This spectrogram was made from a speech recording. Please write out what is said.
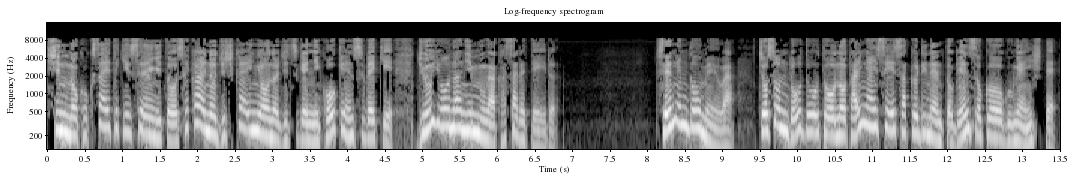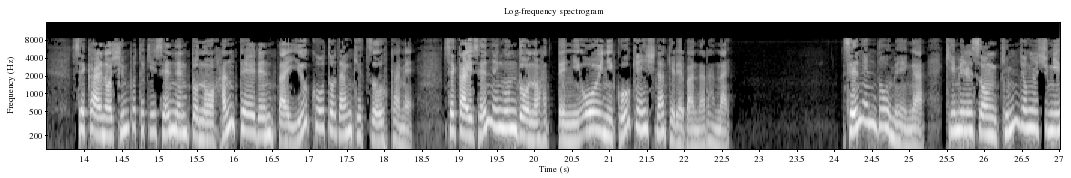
真の国際的正義と世界の自主化医業の実現に貢献すべき重要な任務が課されている。青年同盟は、朝鮮労働党の対外政策理念と原則を具現して、世界の進歩的青年との判定連帯友好と団結を深め、世界青年運動の発展に大いに貢献しなければならない。青年同盟が、キミルソン・キム・ジョン主義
